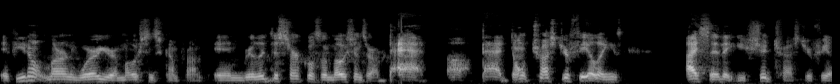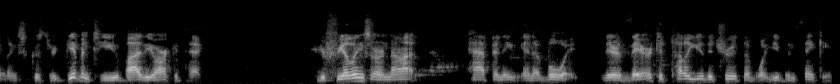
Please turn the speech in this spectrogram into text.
if you don't learn where your emotions come from, in religious circles, emotions are bad. Oh, bad. Don't trust your feelings. I say that you should trust your feelings because they're given to you by the architect. Your feelings are not happening in a void. They're there to tell you the truth of what you've been thinking.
